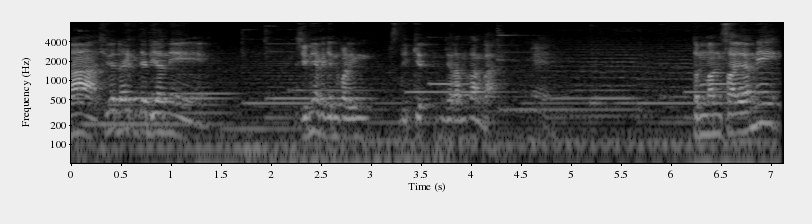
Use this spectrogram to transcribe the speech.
Nah sini ada kejadian nih. Sini yang kejadian paling sedikit menyeramkan lah. Teman saya nih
